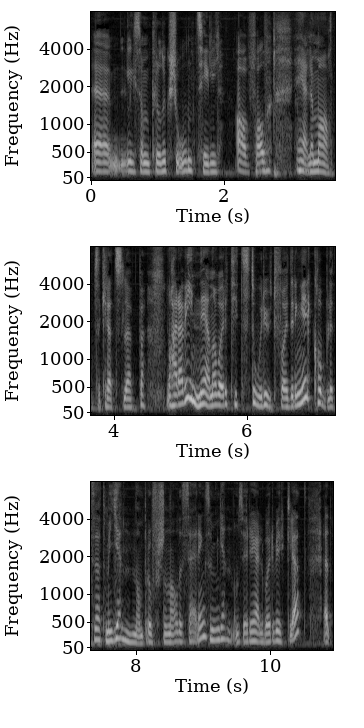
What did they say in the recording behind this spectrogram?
eh, liksom produksjon til avfall, hele matkretsløpet. Og Her er vi inne i en av våre tids store utfordringer, koblet til dette med gjennomprofesjonalisering, som gjennomsyrer hele vår virkelighet. Et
